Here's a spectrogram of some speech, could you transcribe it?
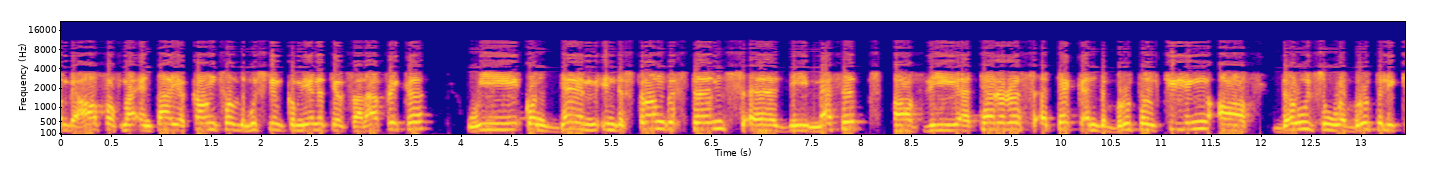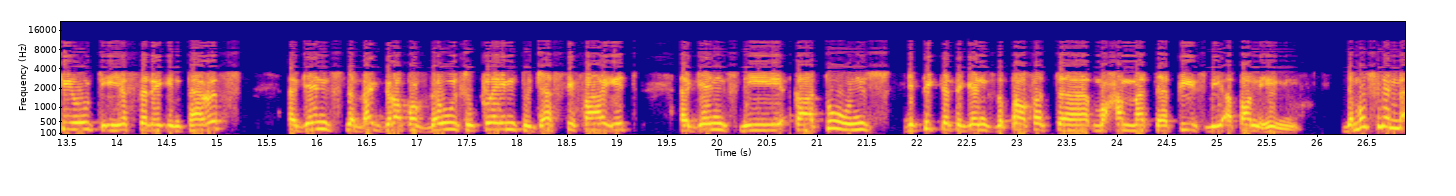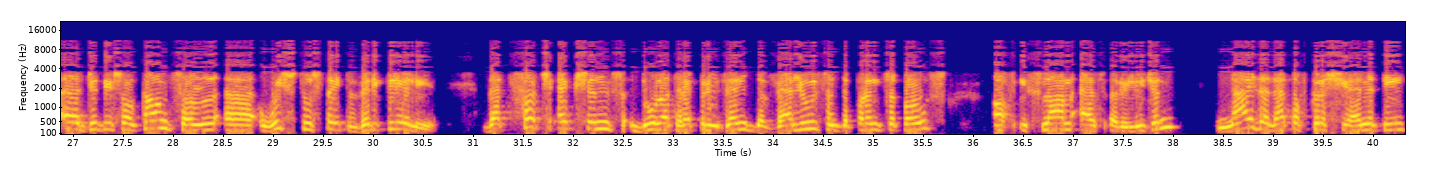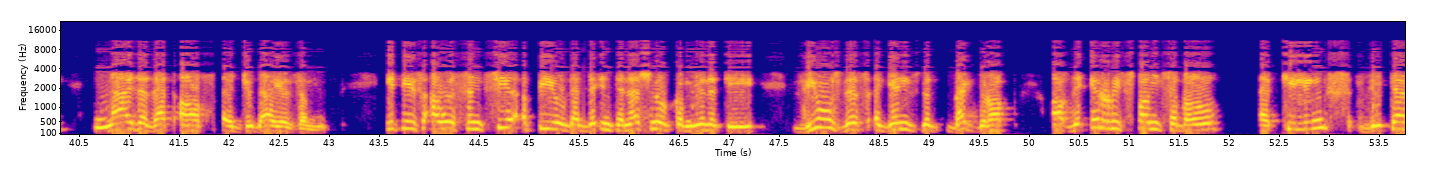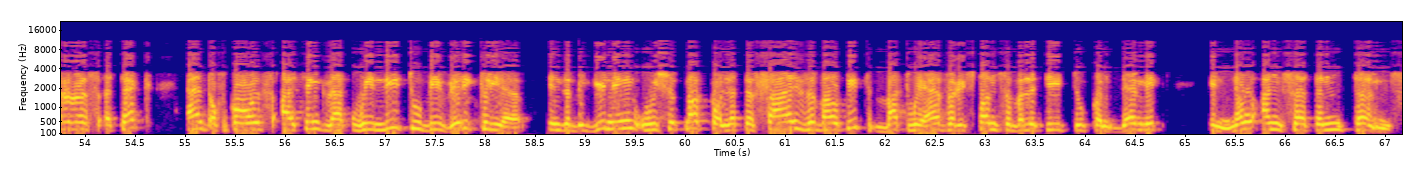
on behalf of my entire council, the Muslim community of South Africa, we condemn in the strongest terms uh, the method of the uh, terrorist attack and the brutal killing of those who were brutally killed yesterday in Paris against the backdrop of those who claim to justify it against the cartoons depicted against the Prophet uh, Muhammad, uh, peace be upon him. The Muslim uh, Judicial Council uh, wish to state very clearly that such actions do not represent the values and the principles of Islam as a religion, neither that of Christianity, neither that of uh, Judaism. It is our sincere appeal that the international community views this against the backdrop of the irresponsible uh, killings, the terrorist attack, and of course, I think that we need to be very clear. In the beginning, we should not politicize about it, but we have a responsibility to condemn it in no uncertain terms.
